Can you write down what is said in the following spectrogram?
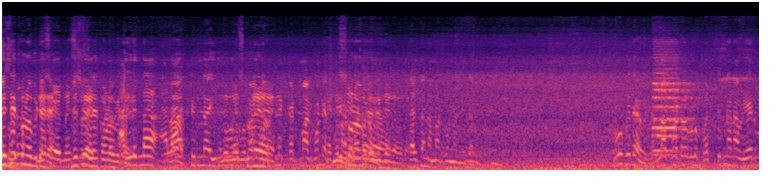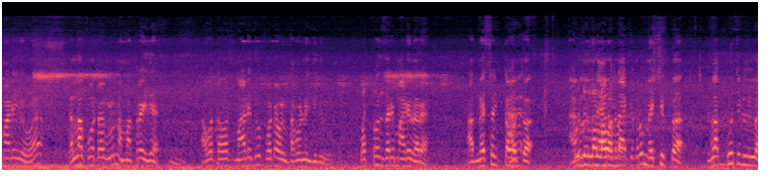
ಮೆಸ್ ಎತ್ಕೊಂಡು ಹೋಗ್ಬಿಟ್ಟಾರೆ. ಮೆಸ್ ಎತ್ಕೊಂಡು ಕಟ್ ಮಾಡ್ಕೊಂಡು ಮಾಡ್ಕೊಂಡು ಬಂದಿದ್ದಾರೆ ಎಲ್ಲ ಫೋಟೋಗಳು ಬತ್ತಿಂದ ನಾವು ಏನು ಮಾಡಿದೀವೋ ಎಲ್ಲ ಫೋಟೋಗಳು ನಮ್ಮ ಹತ್ರ ಇದೆ. ಅವತ್ತು ಅವತ್ತು ಮಾಡಿದ್ದು ಫೋಟೋಗಳು ತಗೊಂಡಿದ್ದೀವಿ. ಬತ್ತೊಂದು ಒಂದು ಸರಿ ಮಾಡಿದ್ದಾರೆ. ಅದು ಮೆಸ್ ಇತ್ತು ಅವತ್ತು. ಹಾಕಿದ್ರು ಹೊಡೆದಾಕಿದ್ರು ಮೆಸ್ ಇತ್ತು ಇವಾಗ ಕೂಚುಗಳಿಲ್ಲ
